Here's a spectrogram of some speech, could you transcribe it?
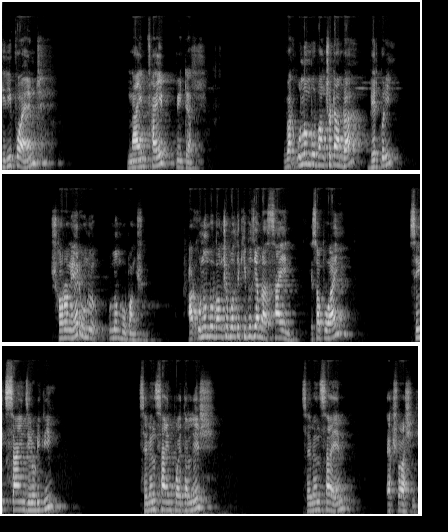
Three point nine five metre এবার উলম্ব উপাংশটা আমরা বের করি। স্মরণের উল- উলম্ব উপাংশ। আর উলম্ব উপাংশ বলতে কি বুঝি আমরা? Sine S of Y six sine zero degree seven sine পঁয়তাল্লিশ সেভেন সাইন একশো আশি।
